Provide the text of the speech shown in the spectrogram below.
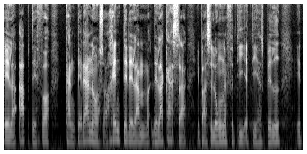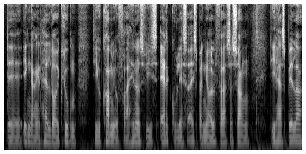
eller Abde for Canteranos og Gente de la, de la Casa i Barcelona, fordi at de har spillet et, øh, ikke engang et halvt år i klubben. De kom jo fra henholdsvis Hercules og Espanyol før sæsonen, de her spillere.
